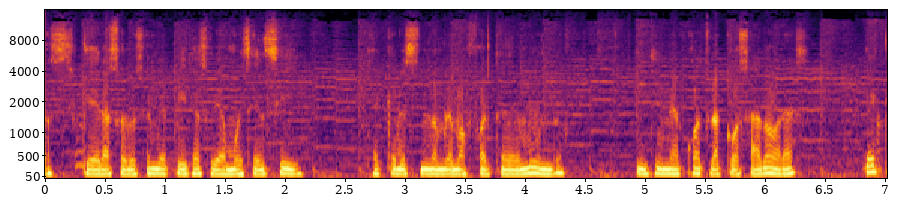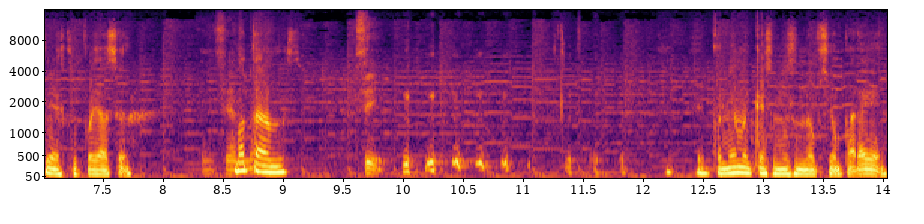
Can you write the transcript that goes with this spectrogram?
así que la solución de Peter sería muy sencilla, ya que él es el hombre más fuerte del mundo y tiene a cuatro acosadoras. ¿Qué crees que puede hacer? Matarlas. Sí, El problema es que eso no es una opción para él,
